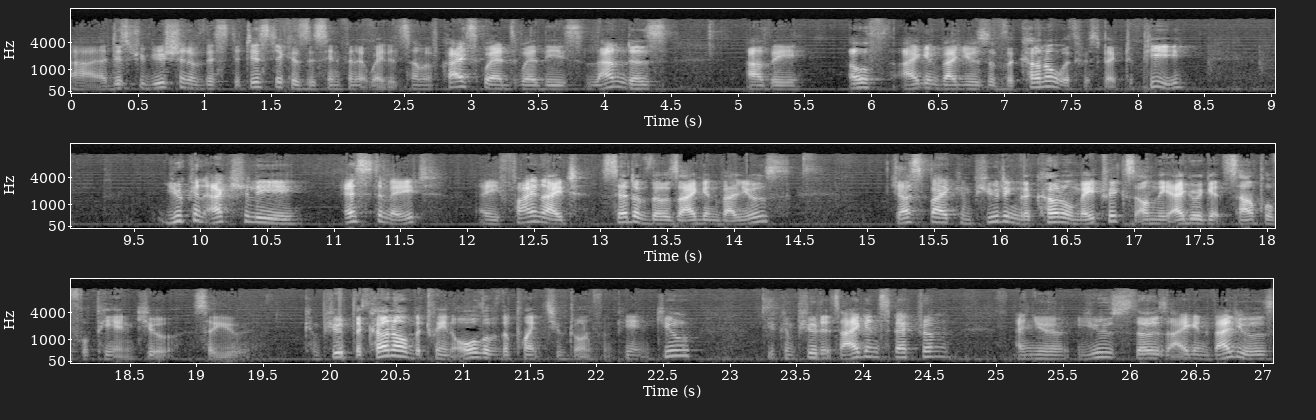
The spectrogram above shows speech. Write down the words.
uh, distribution of this statistic is this infinite weighted sum of chi-squareds, where these lambdas are the oath eigenvalues of the kernel with respect to p. You can actually estimate a finite set of those eigenvalues just by computing the kernel matrix on the aggregate sample for p and q. So you compute the kernel between all of the points you've drawn from P and Q, you compute its eigenspectrum, and you use those eigenvalues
